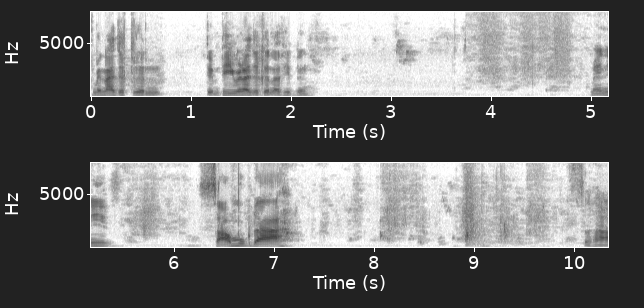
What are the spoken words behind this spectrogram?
ไม่น่าจะเกิน เต็มที่ไม่น่าจะเกินอาทิตย์หนึ่งแม่นี่สาวมุกดา สถา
